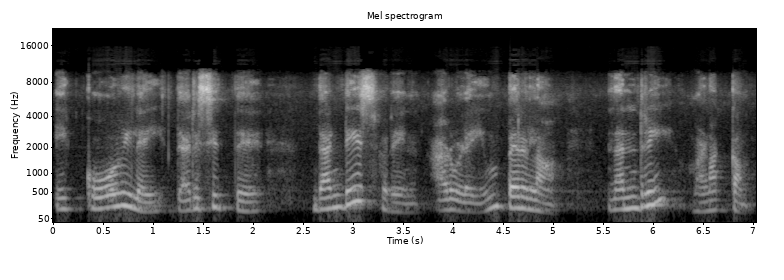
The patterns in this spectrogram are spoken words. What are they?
இக்கோவிலை தரிசித்து தண்டீஸ்வரின் அருளையும் பெறலாம். நன்றி வணக்கம்.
